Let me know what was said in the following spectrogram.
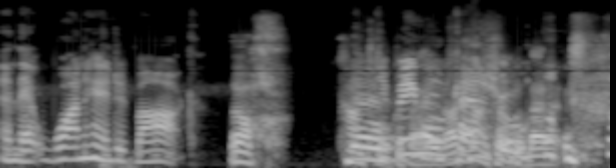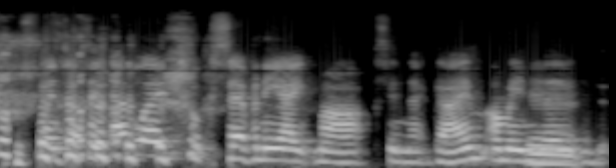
And that one handed mark. Oh, Can't Yeah. Be more it. I can't talk casual. about it. Fantastic. Adelaide took 78 marks in that game. I mean, the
